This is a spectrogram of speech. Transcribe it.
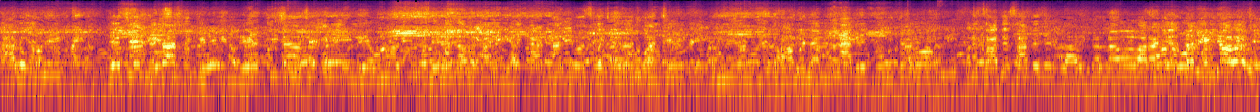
આ લોકોની જે છે વિકાસ. લેતી છે એ લેવાનું એટલું છે. આજના દિવસે રજૂઆત છે સામાન્ય નાગરિકનો વિચારો અને સાથે સાથે જે લારી ગલ્લાઓ વાળા જે રોડ છે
